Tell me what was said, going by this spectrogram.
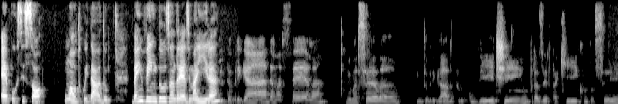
é por si só um autocuidado. Bem-vindos, Andrés e Maíra. Muito obrigada, Marcela. Oi, Marcela. Muito obrigado pelo convite. Um prazer estar aqui com você.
